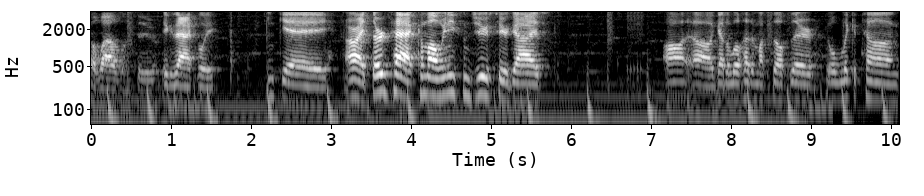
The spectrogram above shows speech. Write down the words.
allows them to. Exactly. Okay. All right, third pack. Come on, we need some juice here, guys. Oh, oh I got a little head of myself there. Little lick a tongue.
